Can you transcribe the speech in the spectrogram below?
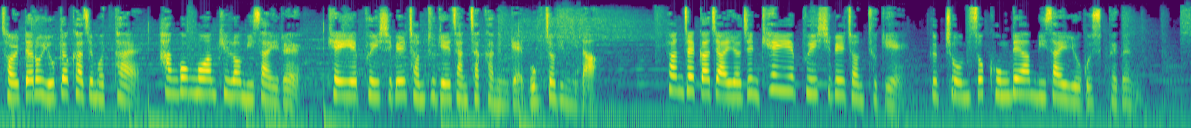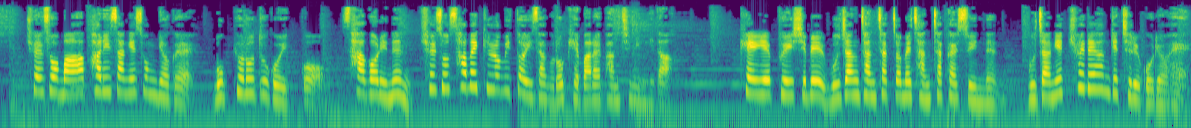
절대로 요격하지 못할 항공모함 킬러 미사일을 KF-21 전투기에 장착하는 게 목적입니다. 현재까지 알려진 KF-21 전투기 극초음속 공대함 미사일 요구 스펙은 최소 마하 8 이상의 속력을 목표로 두고 있고 사거리는 최소 400km 이상으로 개발할 방침입니다. KF-21 무장 장착점에 장착할 수 있는 무장의 최대 한계치를 고려해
